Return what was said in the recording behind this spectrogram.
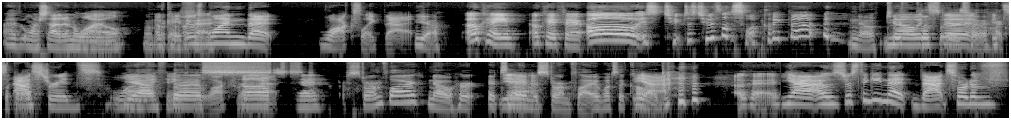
I haven't watched that in a while. Oh Okay, gosh. there's Okay. one that walks like that. Yeah. Okay, okay, fair. Oh, is to- does Toothless walk like that? No. No, it's Toothless is the a it's hexapod. Astrid's one. Yeah, I think the that walks like Oh, that. okay. Stormfly? No, her its name is Stormfly. What's it called? Yeah, Okay. yeah. I was just thinking that that sort of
